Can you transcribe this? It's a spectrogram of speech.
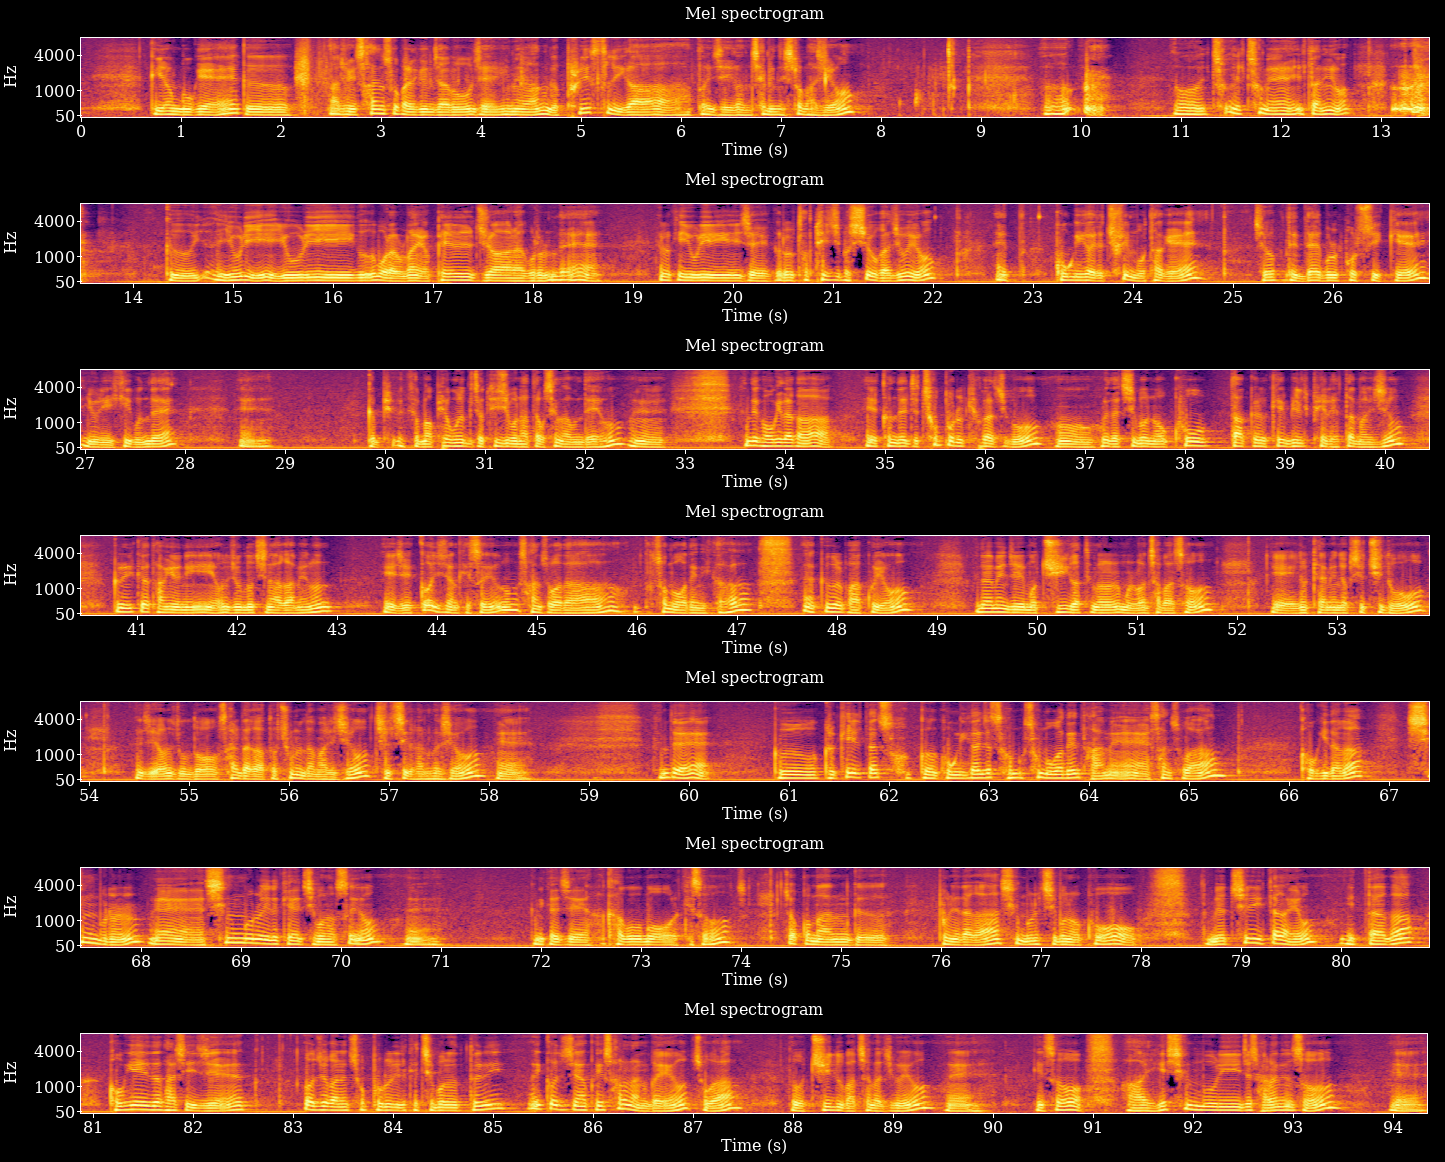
그 영국의 그 나중에 산소 발견자로 이제 유명한 그 프리스틀리가 또 이제 이런 재밌는 실험하죠. 어, 어, 처음에 일단요. 그 유리 유리 그 뭐라 그러나요 벨좌라고 그러는데 이렇게 유리 이제 그걸 탁 뒤집어 씌워 가지고요 예, 고기가 이제 출입 못하게 저 내부를 볼 수 있게 유리 기구인데 예. 그, 그막 병을 그저 뒤집어 놨다고 생각하면 돼요. 예. 근데 거기다가 예, 근데 이제 촛불을 켜가지고, 어, 거기다 집어넣고 딱 그렇게 밀폐를 했단 말이죠. 그러니까 당연히 어느 정도 지나가면은 예, 이제 꺼지지 않겠어요? 산소가 다 소모가 되니까. 예, 그걸 봤고요. 그 다음에 이제 뭐 쥐 같은 거를 물론 잡아서, 예, 그렇게 하면 역시 쥐도 이제 어느 정도 살다가 또 죽는단 말이죠. 질식을 하는 거죠. 예. 근데 그 그렇게 일단 소, 그 공기가 이제 소모가 된 다음에 산소가 거기다가 식물을 예, 식물을 이렇게 집어넣었어요. 예. 그러니까 이제 흙하고 뭐 이렇게 해서 조그만 그 분에다가 식물을 집어넣고 며칠 있다가요. 있다가 거기에다 다시 이제 꺼져가는 촛불을 이렇게 집어넣었더니 꺼지지 않고 살아나는 거예요. 초가 또 쥐도 마찬가지고요. 예. 그래서 아 이게 식물이 이제 자라면서 예.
